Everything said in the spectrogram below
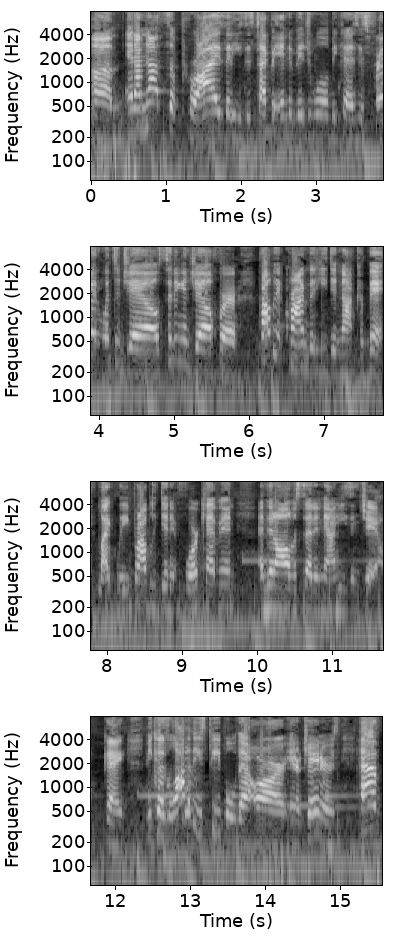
Um, and I'm not surprised that he's this type of individual because his friend went to jail, sitting in jail for probably a crime that he did not commit. Likely, probably did it for Kevin, and then all of a sudden now he's in jail. Okay, because a lot of these people that are entertainers have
